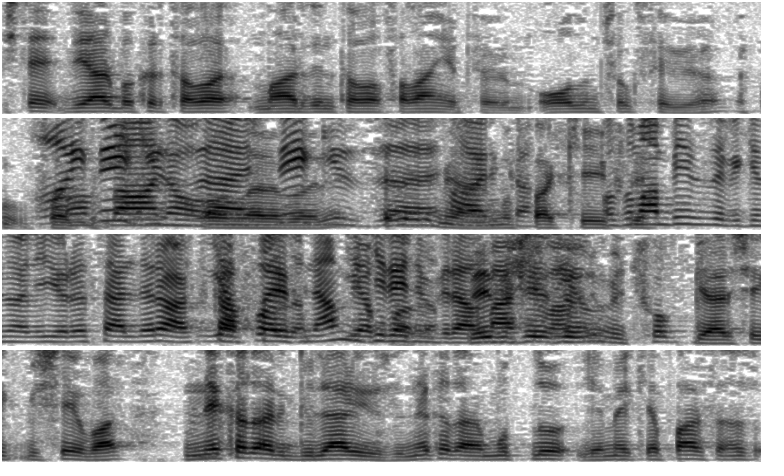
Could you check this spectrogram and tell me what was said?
işte Diyarbakır tava, Mardin tava falan yapıyorum. Oğlum çok seviyor. Ay ne güzel, Onlara ne böyle. güzel. Severim yani Harika. mutfak keyifli. O zaman biz de bir gün öyle yöresellere artık Yapalım, haftaya falan bir yapalım. girelim biraz. Ve bir şey söyleyeyim mi? Çok gerçek bir şey var. Ne kadar güler yüzlü, ne kadar mutlu yemek yaparsanız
